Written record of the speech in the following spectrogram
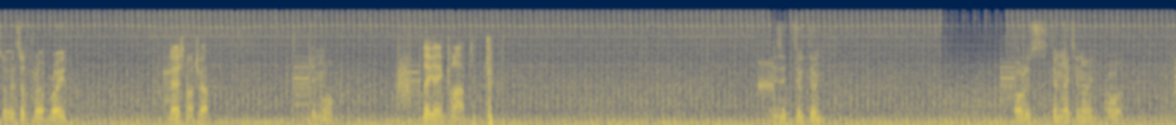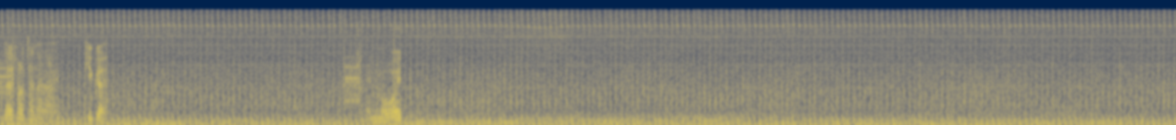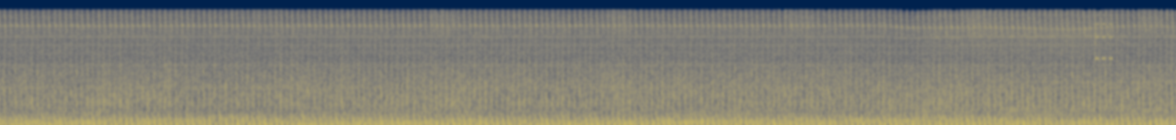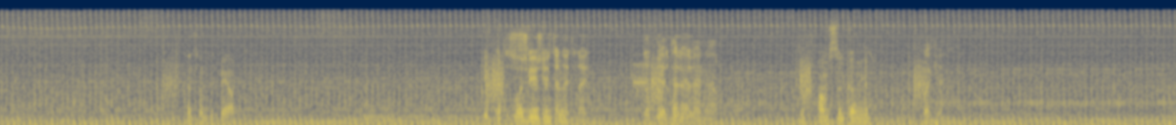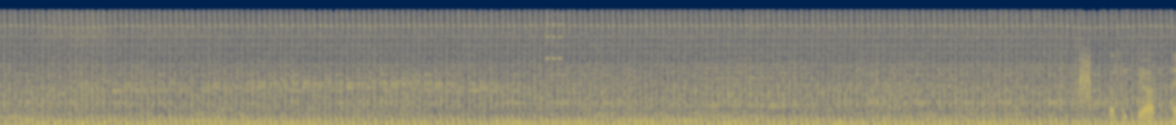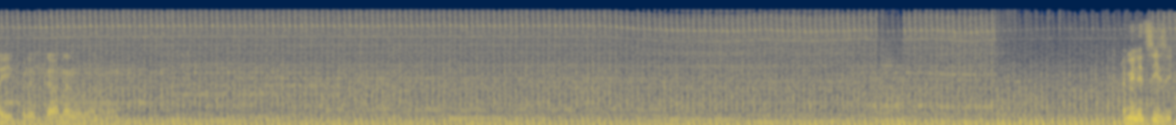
So it's a trap, right? No, it's not a trap. Then what? They're getting clapped. Is it Timpton? Or is 1099? Or what? No, it's not 1099. Keep going. And more? Can someone pick me up? What do you Situation is 1099. Don't Yeah, yeah, 1099 now. I'm still coming. Okay. Pick me up? I called uh, 911 already. I mean, it's easy.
